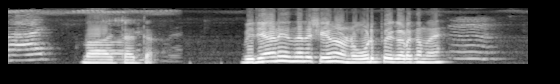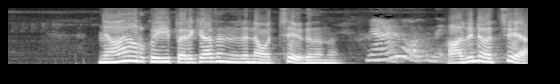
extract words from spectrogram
bye tata. Biryani ഇന്നലെ ക്ഷീണമുണ്ട്? ഓടിപ്പോയി കിടക്കുന്നേ? ഞാൻ ഓർക്കും ഈ പെരക്കാതെ നിന്നെ തന്നെ ഒച്ച കേൾക്കുന്നെന്ന് അതിന്റെ ഒച്ചയാ.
